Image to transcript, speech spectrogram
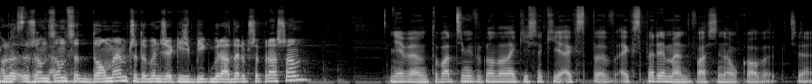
Ale rządzące domem, czy to będzie jakiś Big Brother, przepraszam? Nie wiem, to bardziej mi wygląda na jakiś taki eksperyment właśnie naukowy, gdzie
